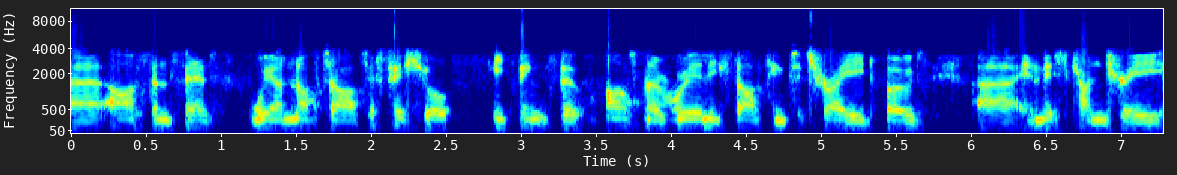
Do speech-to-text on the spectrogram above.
uh, Arsene says we are not artificial. He thinks that Arsenal are really starting to trade both uh, in this country,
